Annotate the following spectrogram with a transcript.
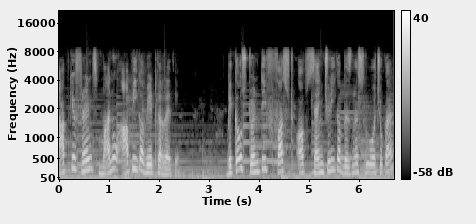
आपके फ्रेंड्स मानो आप ही का वेट कर रहे थे। Because twenty first of century का बिज़नेस शुरू हो चुका है।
